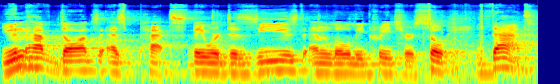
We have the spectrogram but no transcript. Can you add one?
You didn't have dogs as pets, they were diseased and lowly creatures. So that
